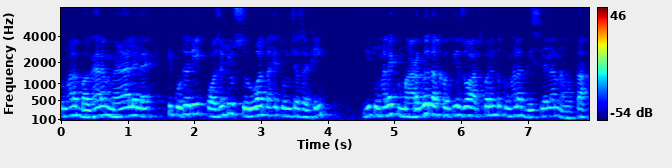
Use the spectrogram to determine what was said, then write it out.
तुम्हाला बघायला मिळालेला आहे. ही कुठेतरी एक पॉझिटिव्ह सुरुवात आहे तुमच्यासाठी जी तुम्हाला एक मार्ग दाखवते जो आजपर्यंत तुम्हाला दिसलेला नव्हता.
